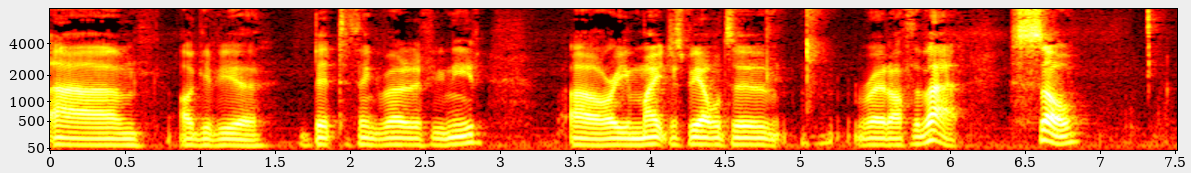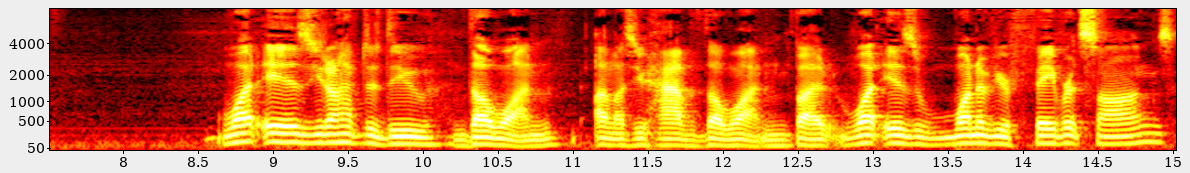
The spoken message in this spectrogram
Um, I'll give you a bit to think about it if you need, uh, or you might just be able to right off the bat. So, what is, you don't have to do the one unless you have the one, but what is one of your favorite songs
